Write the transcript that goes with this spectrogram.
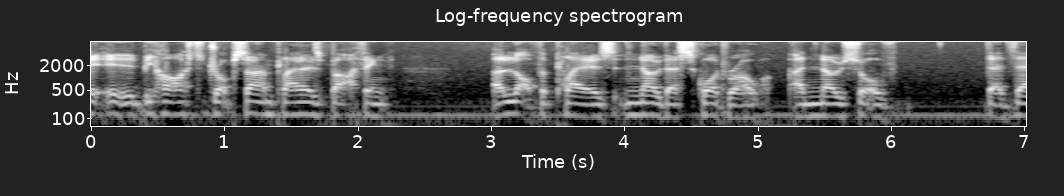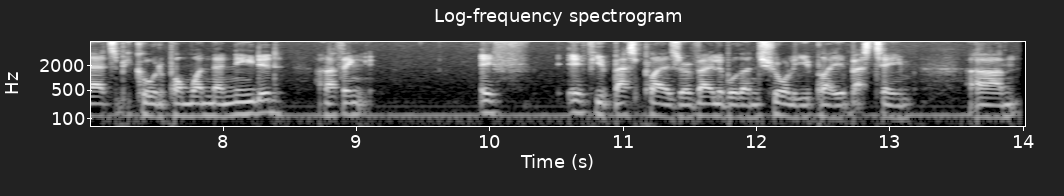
it, it'd be harsh to drop certain players, but I think a lot of the players know their squad role and know sort of they're there to be called upon when they're needed. And I think if if your best players are available, then surely you play your best team. Um,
